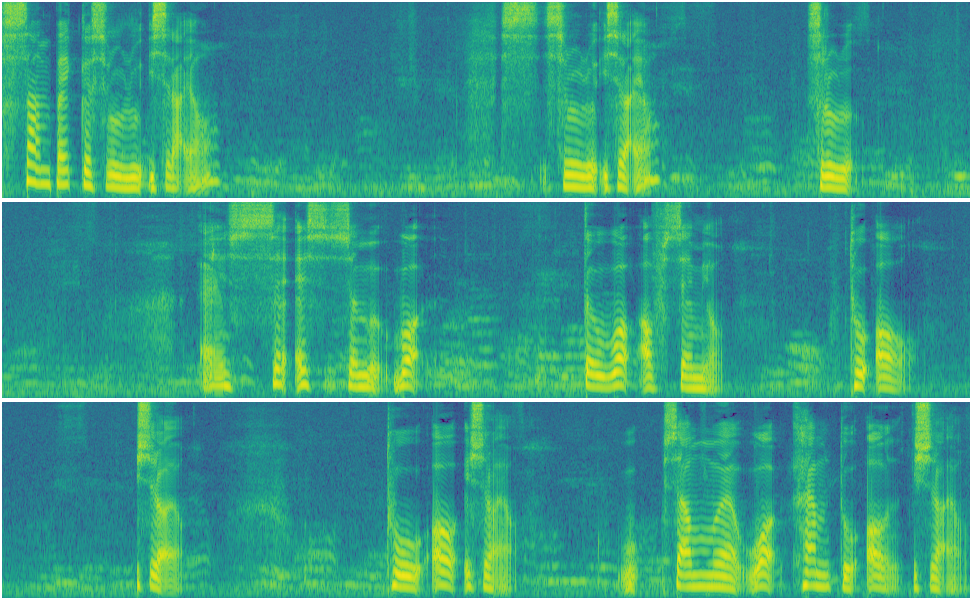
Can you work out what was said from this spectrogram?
sampai ke seluruh Israel seluruh Israel seluruh as, as what the word of Samuel to all Israel to all Israel Samuel what came to all Israel.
